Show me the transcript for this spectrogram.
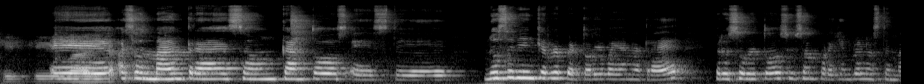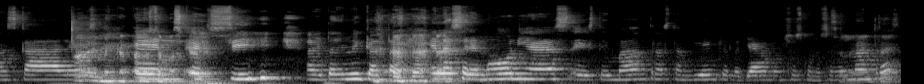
¿qué, eh, son mantras, son cantos, este, no sé bien qué repertorio vayan a traer, pero sobre todo se usan, por ejemplo, en los temazcales. Ay, me encantan los temazcales. Eh, sí, a mí también me encantan. en las ceremonias, este, mantras también, que lo llaman muchos conocen los mantras.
